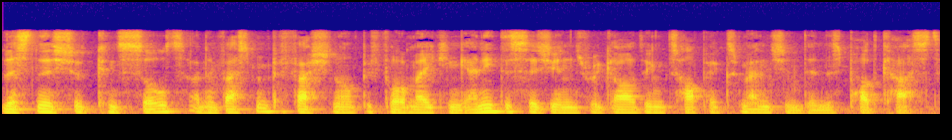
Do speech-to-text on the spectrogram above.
Listeners should consult an investment professional before making any decisions regarding topics mentioned in this podcast.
